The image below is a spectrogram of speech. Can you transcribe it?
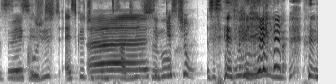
C'est écoute, juste, est-ce que tu peux euh, me traduire ce c'est une mot question. C'est une énigme.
